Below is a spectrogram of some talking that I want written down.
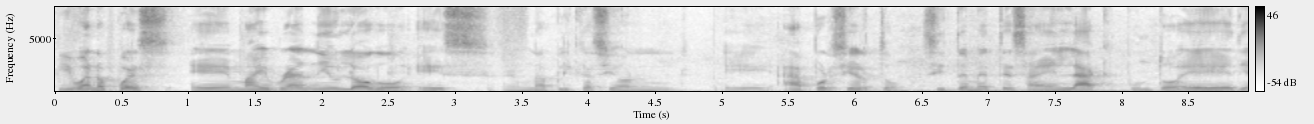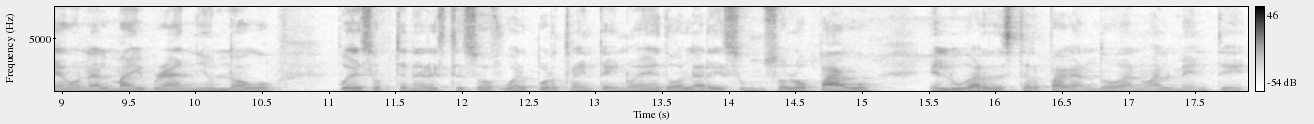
Y bueno, pues eh, My Brand New Logo es una aplicación. Eh, ah, por cierto, si te metes a enlac.ee e diagonal My Brand New Logo, puedes obtener este software por 39 dólares, un solo pago, en lugar de estar pagando anualmente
